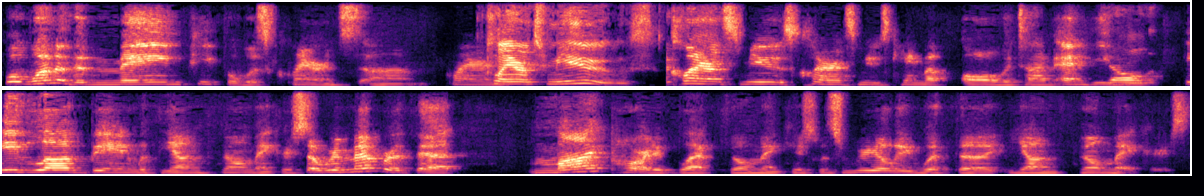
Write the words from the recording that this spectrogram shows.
Well, one of the main people was Clarence. Um, Clarence, Clarence Muse. Clarence Muse. Clarence Muse came up all the time, and he he loved being with young filmmakers. So remember that my part of Black filmmakers was really with the young filmmakers.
